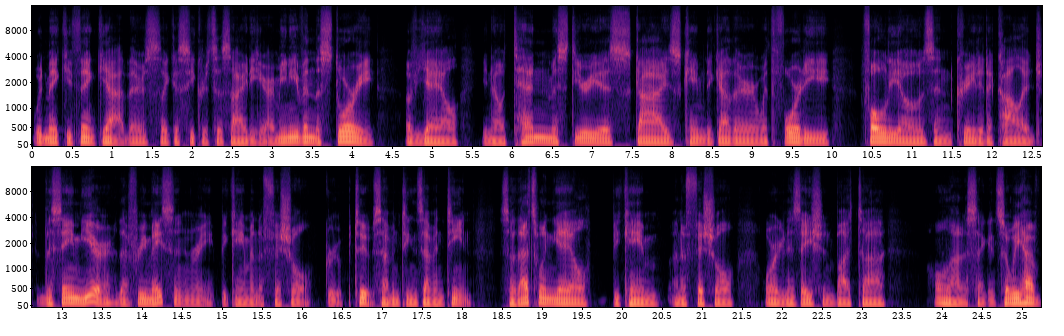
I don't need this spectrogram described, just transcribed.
would make you think, yeah, there's like a secret society here. I mean, even the story of Yale, you know, 10 mysterious guys came together with 40 folios and created a college the same year that Freemasonry became an official group, too, 1717. So that's when Yale became an official organization. But uh, hold on a second. So we have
